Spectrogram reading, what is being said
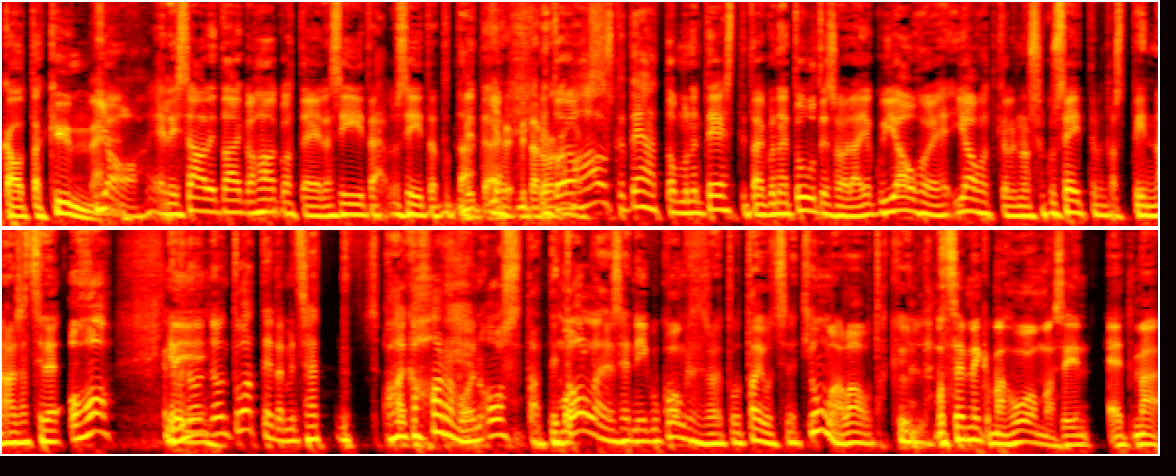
kautta 10. Joo, eli sä olit aika hakoteilla siitä. siitä tota, Mitä- ja, mitä ja toi on hauska tehdä tuommoinen testi, tai kun näitä uutisoidaan, joku jauho, jauhotkeli noissa joku 17 pinnaa, ja sä oot silleen, oho, ja niin. Ne, on, ne on tuotteita, mitä sä aika harvoin ostat, niin Mut- tolleen se niinku konkretisoituu, tajut silleen, että jumalauta, kyllä. Mutta se, mikä mä huomasin, että mä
